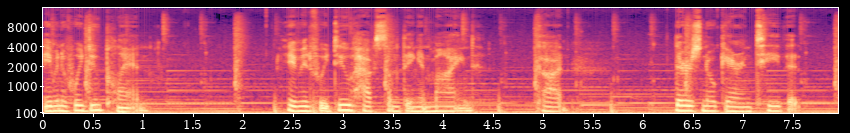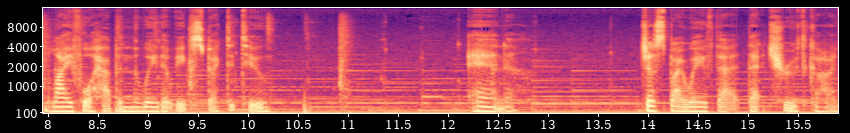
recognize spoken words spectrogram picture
Even if we do plan, even if we do have something in mind, God, there's no guarantee that life will happen the way that we expect it to. And just by way of that that truth, God,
